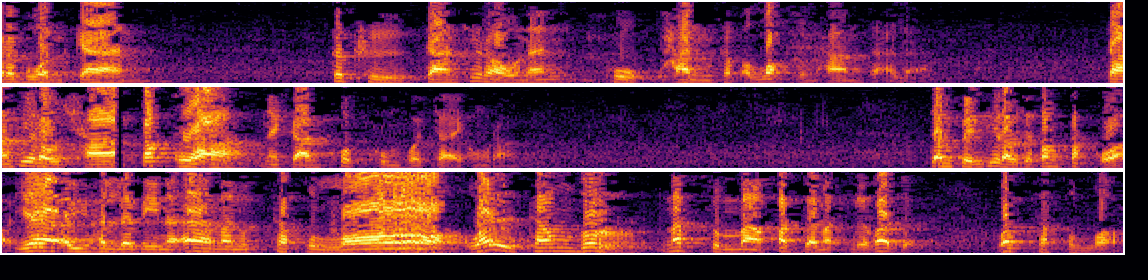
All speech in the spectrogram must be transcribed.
กระบวนการ ก็คือการที่เรานั้นผูกพันกับอัลลอฮฺสุบฮานตะละการที่เราช้าตักวาในการควบคุมหัวใจของเราจำเป็นที่เราจะต้องตักวายาอายุฮัลลดีนอามานุตักุลลอฮ์วัลตันซุรนัฟสุมมากัดดมัตลิกัดวัตตักุลลอฮ์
